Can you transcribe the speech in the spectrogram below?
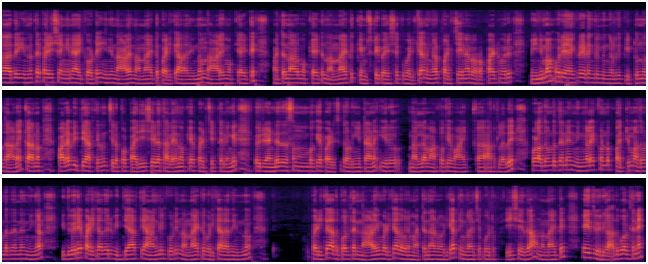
അതായത് ഇന്നത്തെ പരീക്ഷ എങ്ങനെ ആയിക്കോട്ടെ ഇനി നാളെ നന്നായിട്ട് പഠിക്കുക. അതായത് ഇന്നും നാളെയും ഒക്കെ ആയിട്ട് മറ്റന്നാളും ഒക്കെ ആയിട്ട് നന്നായിട്ട് കെമിസ്ട്രി പരീക്ഷയ്ക്ക് പഠിക്കുക. നിങ്ങൾ പഠിച്ചു കഴിഞ്ഞാൽ ഉറപ്പായിട്ടും ഒരു മിനിമം ഒരു എ ഗ്രേഡ് എങ്കിലും നിങ്ങൾക്ക് കിട്ടുന്നതാണ്. കാരണം പല വിദ്യാർത്ഥികളും ചിലപ്പോൾ പരീക്ഷയുടെ തലേന്നൊക്കെ പഠിച്ചിട്ട് അല്ലെങ്കിൽ ഒരു രണ്ട് ദിവസം മുമ്പൊക്കെ പഠിച്ചു തുടങ്ങിയിട്ടാണ് ഈ ഒരു നല്ല മാർക്കൊക്കെ വാങ്ങിക്കാറുള്ളത്. അപ്പോൾ അതുകൊണ്ട് തന്നെ നിങ്ങളെ കൊണ്ടും പറ്റും. അതുകൊണ്ട് തന്നെ നിങ്ങൾ ഇതുവരെ പഠിക്കാത്ത ഒരു വിദ്യാർത്ഥിയാണെങ്കിൽ കൂടി നന്നായിട്ട് പഠിക്കുക. അതായത് ഇന്ന് പഠിക്കുക അതുപോലെ തന്നെ നാളെയും പഠിക്കുക അതുപോലെ മറ്റന്നാളും പഠിക്കുക തിങ്കളാഴ്ച പോയിട്ട് പരീക്ഷ എഴുതുക നന്നായിട്ട് എഴുതി വരിക. അതുപോലെ തന്നെ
